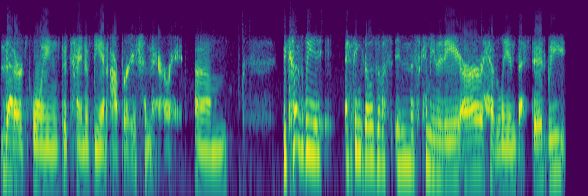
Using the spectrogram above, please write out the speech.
that are going to kind of be in operation there, right? Um, because we, I think those of us in this community are heavily invested. We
